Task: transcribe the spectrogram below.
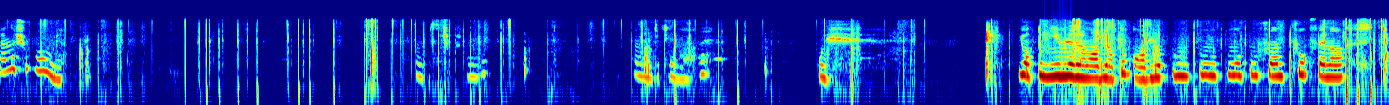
Ben de şu olmuyor. Hemen geçelim abi. Uy. Yaptım yemin ederim abi yaptım. Abi yaptım yaptım yaptım yaptım. Şu an çok fena. Ya.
